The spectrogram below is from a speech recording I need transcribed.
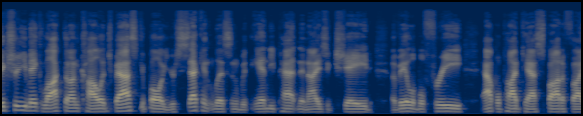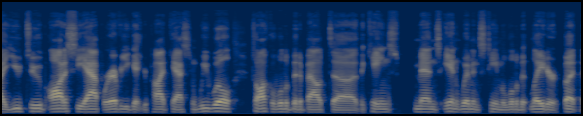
Make sure you make Locked On College Basketball your second listen with Andy Patton and Isaac Schade. Available free Apple Podcast, Spotify, YouTube, Audacy app, wherever you get your podcast. And we will talk a little bit about uh, the Canes men's and women's team a little bit later. But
